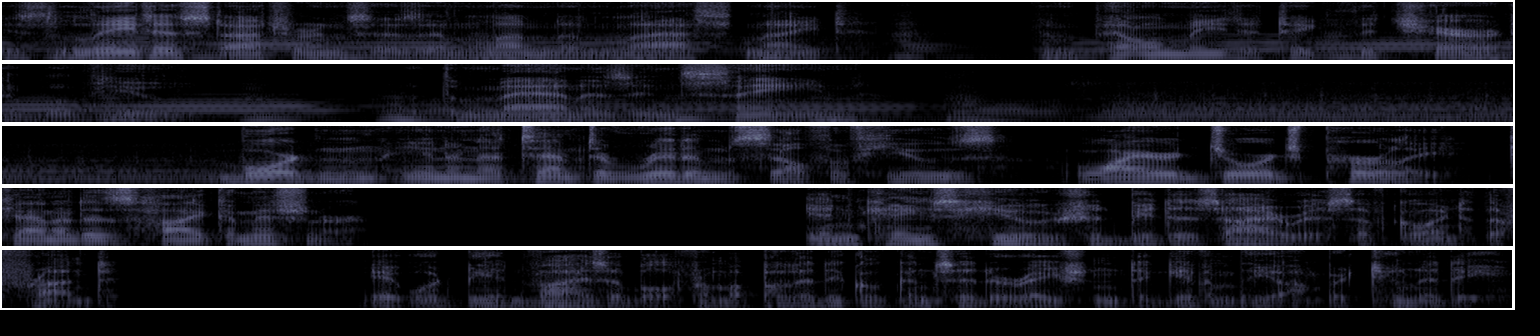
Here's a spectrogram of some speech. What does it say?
His latest utterances in London last night compel me to take the charitable view that the man is insane. Borden, in an attempt to rid himself of Hughes, wired George Perley, Canada's High Commissioner. In case Hugh should be desirous of going to the front, it would be advisable from a political consideration to give him the opportunity.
